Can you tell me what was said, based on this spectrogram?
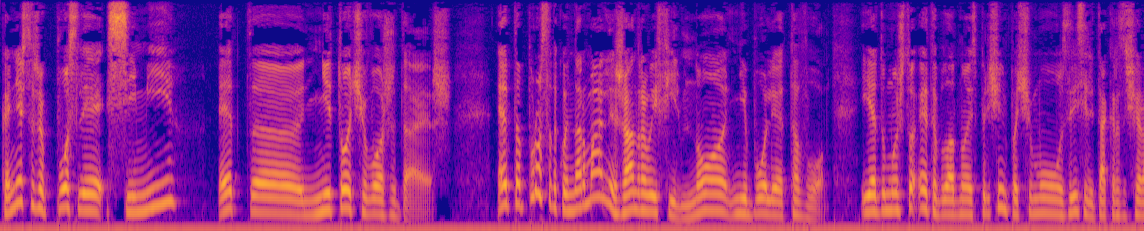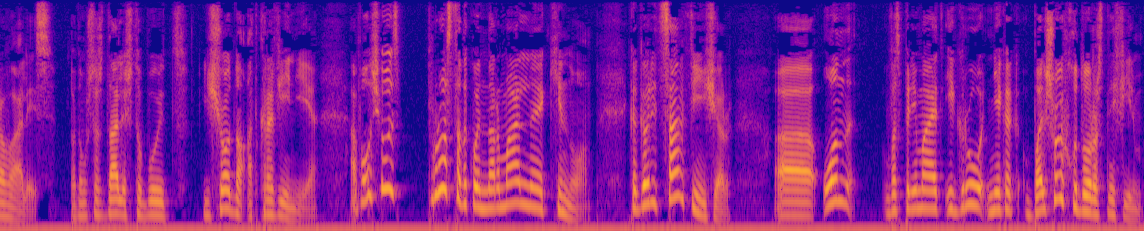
Конечно же, после семи это не то, чего ожидаешь. Это просто такой нормальный жанровый фильм, но не более того. И я думаю, что это было одной из причин, почему зрители так разочаровались. Потому что ждали, что будет еще одно откровение. А получилось просто такое нормальное кино. Как говорит сам Финчер, э, он воспринимает игру не как большой художественный фильм,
